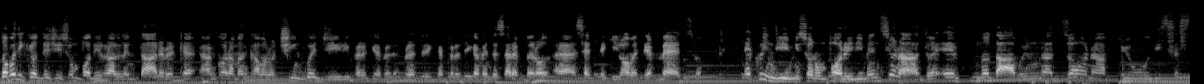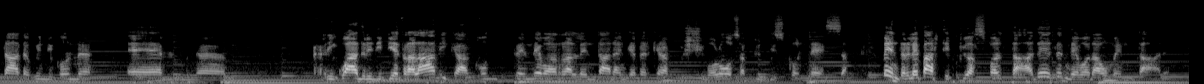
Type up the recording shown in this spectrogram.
Dopodiché ho deciso un po' di rallentare perché ancora mancavano 5 giri perché, perché praticamente sarebbero eh, 7 km e mezzo e quindi mi sono un po' ridimensionato e notavo in una zona più dissestata, quindi con ehm, riquadri di pietra lavica, tendevo a rallentare anche perché era più scivolosa, più disconnessa, mentre le parti più asfaltate tendevo ad aumentare.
